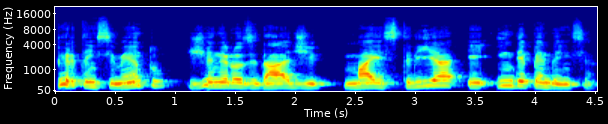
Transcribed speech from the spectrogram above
pertencimento, generosidade, maestria e independência.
